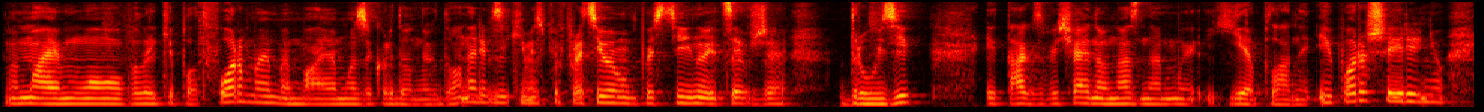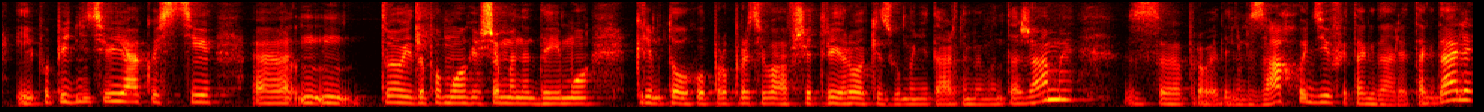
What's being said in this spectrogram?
ми маємо великі платформи, ми маємо закордонних донорів, з якими співпрацюємо постійно, і це вже друзі. І так, звичайно, у нас з нами є плани і по розширенню, і по підняттю якості е, тої допомоги, що ми надаємо. Крім того, пропрацювавши три роки з гуманітарними вантажами, з проведенням заходів і так далі. Так далі.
